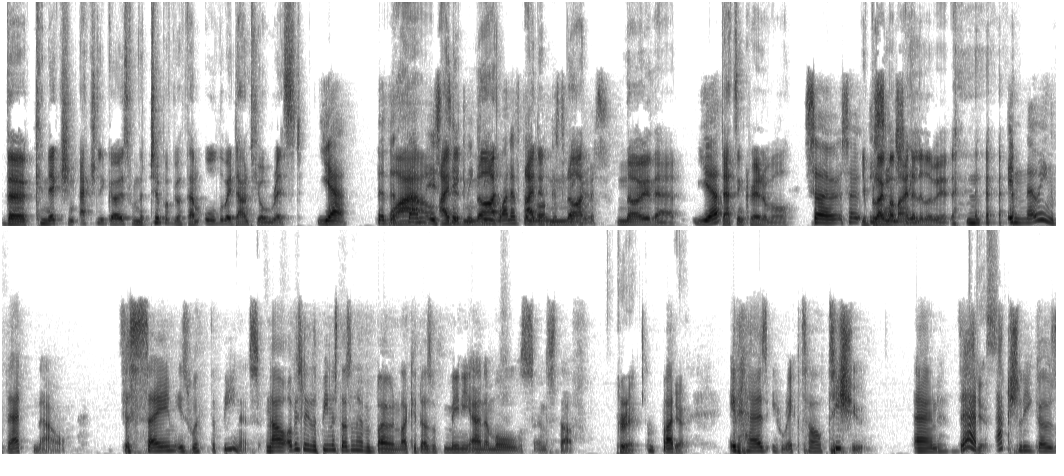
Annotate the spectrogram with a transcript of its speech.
the connection actually goes from the tip of your thumb all the way down to your wrist. Yeah, the, the Wow, thumb is I did technically not- one of the I did longest not- fingers. Know that. Yeah. That's incredible. So so You're blowing my mind a little bit. in knowing that now, the same is with the penis. Now, obviously, the penis doesn't have a bone like it does with many animals and stuff, Correct. but Yeah. it has erectile tissue. And that Yes. actually goes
